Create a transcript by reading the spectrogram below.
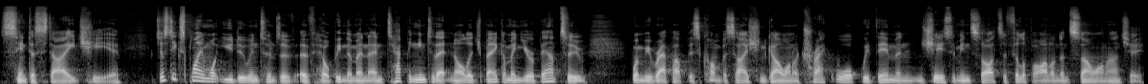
centre stage here. Just explain what you do in terms of, of helping them and, and tapping into that knowledge bank. I mean, you're about to, when we wrap up this conversation, go on a track walk with them and share some insights of Phillip Island and so on, aren't you?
